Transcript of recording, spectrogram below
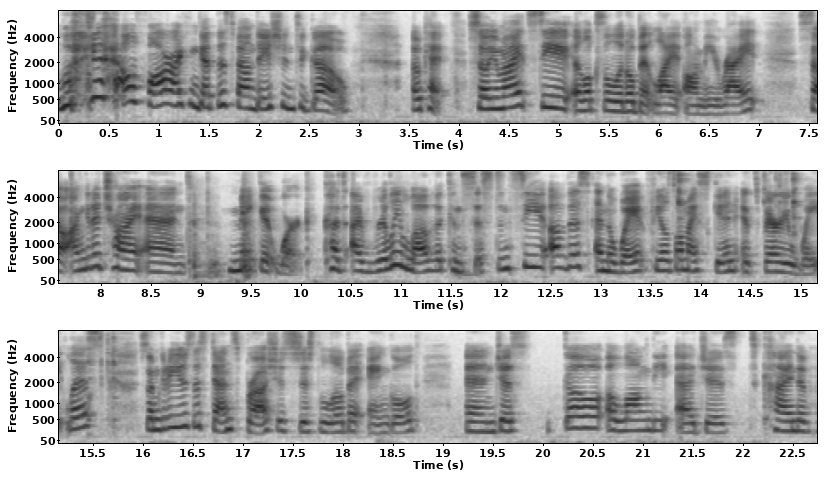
Look at how far I can get this foundation to go. Okay, so you might see it looks a little bit light on me, right? So I'm going to try and make it work because I really love the consistency of this and the way it feels on my skin. It's very weightless. So I'm going to use this dense brush. It's just a little bit angled. and just go along the edges to kind of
